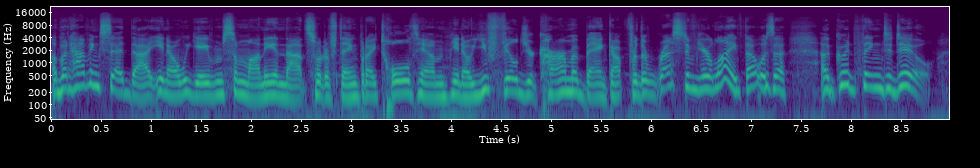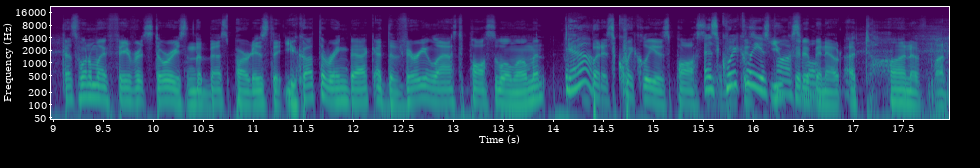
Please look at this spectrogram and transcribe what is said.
Uh, but having said that, you know, we gave him some money and that sort of thing. But I told him, you know, you filled your karma bank up for the rest of your life. That was a, a good thing to do. That's one of my favorite stories, and the best part is that you got the ring back at the very last possible moment. Yeah. But as quickly as possible. As quickly as you could have been out a ton of money.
